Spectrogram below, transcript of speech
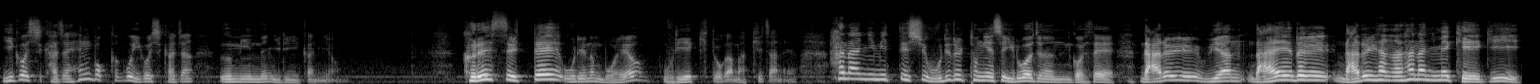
이것이 가장 행복하고 이것이 가장 의미 있는 일이니까요. 그랬을 때 우리는 뭐예요? 우리의 기도가 막히잖아요. 하나님이 뜻이 우리를 통해서 이루어지는 것에 나를 위한 나를 나를 향한 하나님의 계획이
